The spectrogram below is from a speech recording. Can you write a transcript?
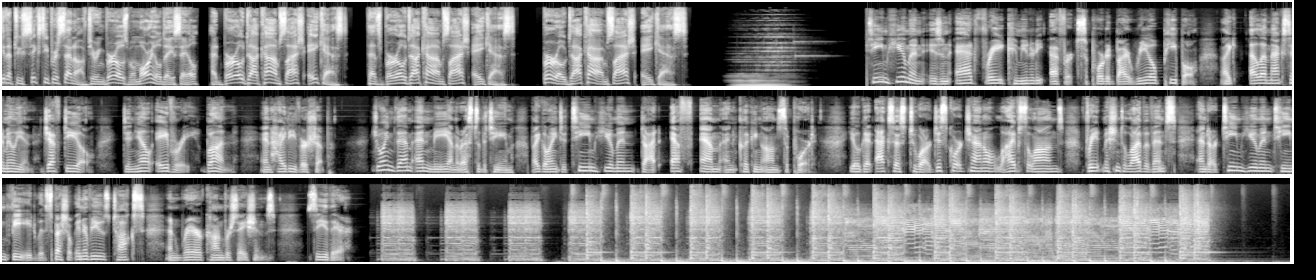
Get up to 60% off during Burrow's Memorial Day sale at burrow.com slash ACAST. That's burrow.com slash ACAST. burrow.com slash ACAST. Team Human is an ad-free community effort supported by real people like Ella Maximilian, Jeff Deal, Danielle Avery, Bun, and Heidi Vership. Join them and me and the rest of the team by going to teamhuman.fm and clicking on support. You'll get access to our Discord channel, live salons, free admission to live events, and our Team Human team feed with special interviews, talks, and rare conversations. See you there.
